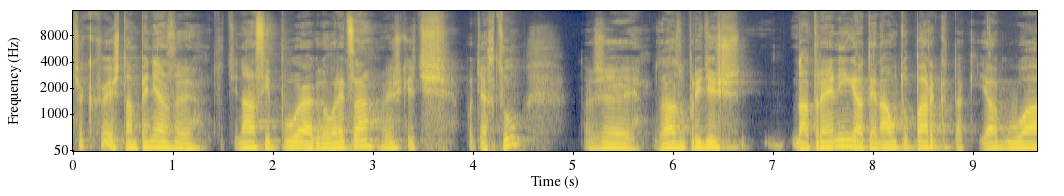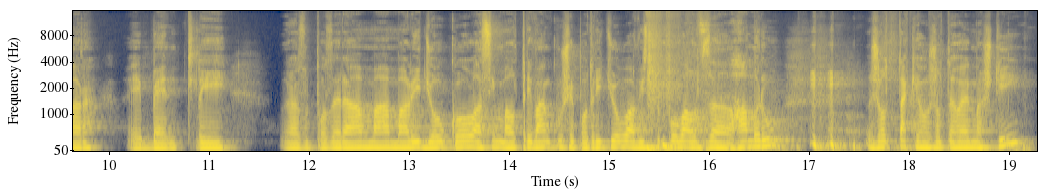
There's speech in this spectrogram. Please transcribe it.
Čak vieš, tam peniaze to ti nasypú jak do vreca, vieš, keď po ťa chcú. Takže zrazu prídeš na tréning a ten autopark, tak Jaguar, Bentley, Zrazu pozerám, má malý Joe Cole, asi mal tri vankúše pod riťou a vystupoval z Hamru, žlt, takého žltého, jak máš ty.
